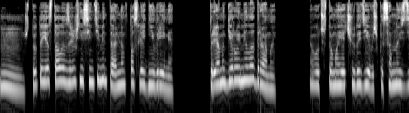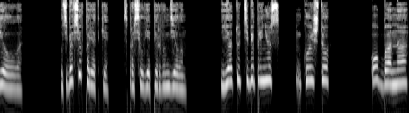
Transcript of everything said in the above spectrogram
Хм, что-то я стал излишне сентиментальным в последнее время. Прямо герой мелодрамы. Вот что моя чудо-девочка со мной сделала. У тебя все в порядке? — спросил я первым делом. «Я тут тебе принес кое-что...» «Оба-на!»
